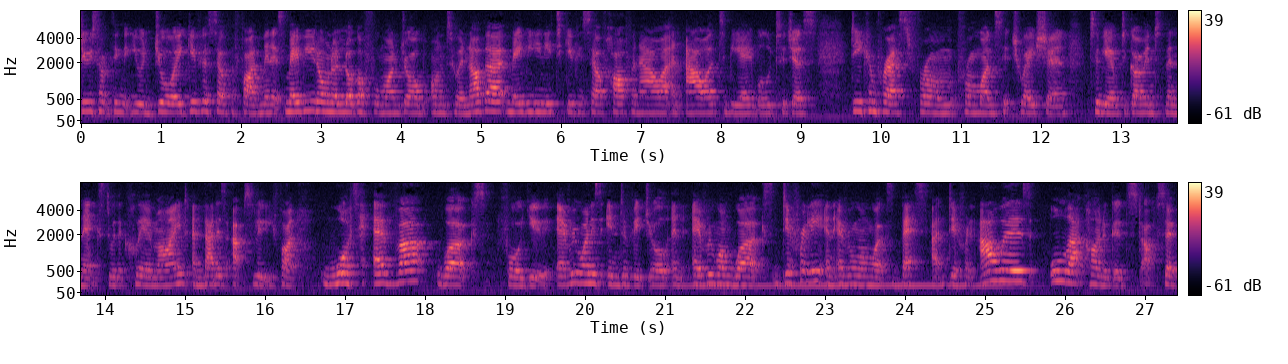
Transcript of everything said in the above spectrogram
Do something that you enjoy, give yourself the five minutes. Maybe you don't want to log off from one job onto another. Maybe you need to give yourself half an hour, an hour to be able to just decompress from from one situation to be able to go into the next with a clear mind and that is absolutely fine whatever works for you. Everyone is individual and everyone works differently and everyone works best at different hours, all that kind of good stuff. So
